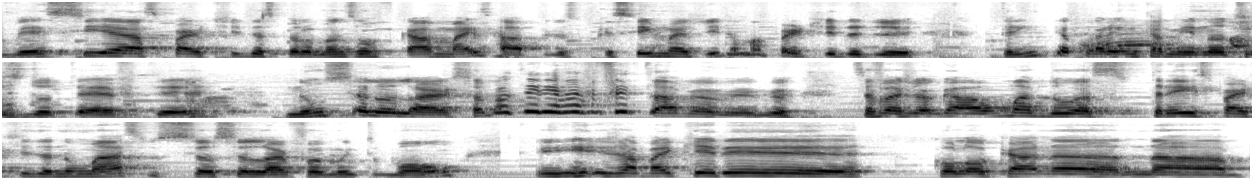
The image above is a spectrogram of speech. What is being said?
ver se as partidas pelo menos vão ficar mais rápidas, porque você imagina uma partida de 30, 40 minutos do TFT num celular, sua bateria vai fritar, meu amigo. Você vai jogar uma, duas, três partidas no máximo, se seu celular for muito bom, e já vai querer colocar na, na,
